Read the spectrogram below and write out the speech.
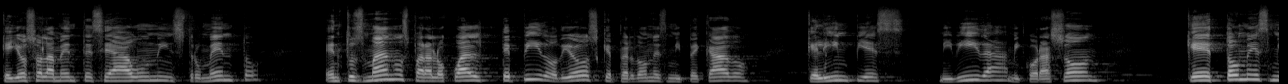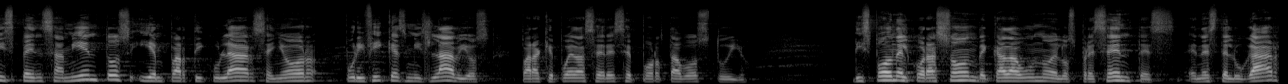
que yo solamente sea un instrumento en tus manos, para lo cual te pido, Dios, que perdones mi pecado, que limpies mi vida, mi corazón, que tomes mis pensamientos y en particular, Señor, purifiques mis labios para que pueda ser ese portavoz tuyo. Dispone el corazón de cada uno de los presentes en este lugar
